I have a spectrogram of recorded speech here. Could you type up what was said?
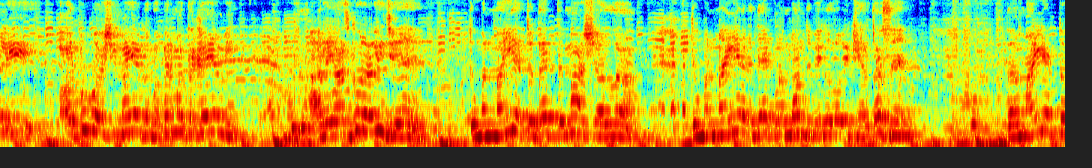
আলী। অল্প বয়সী মাইয়া গো বাপের মাথা খাই আমি। আরে আজগর আলী যে তোমার মাইয়া তো দেখতে মাশাআল্লাহ। তোমার মাইয়ার দেখলাম বান্ধবী গুলো খেলতেছে। তা মাইয়ার তো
